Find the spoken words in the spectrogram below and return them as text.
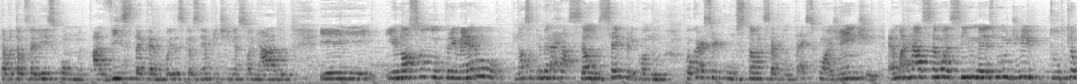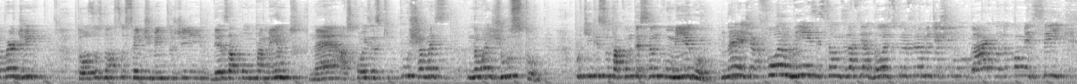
tava tão feliz com a vista, que eram coisas que eu sempre tinha sonhado. E, e o nosso primeiro, nossa primeira reação, sempre quando qualquer circunstância acontece com a gente, é uma reação assim mesmo de tudo que eu perdi, todos os nossos sentimentos de desapontamento, né? As coisas que, puxa, mas não é justo. Por que, que isso está acontecendo comigo? Né, já foram meses tão desafiadores quando eu finalmente achei um lugar, quando eu comecei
